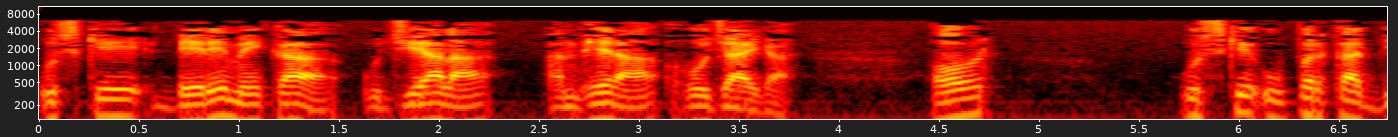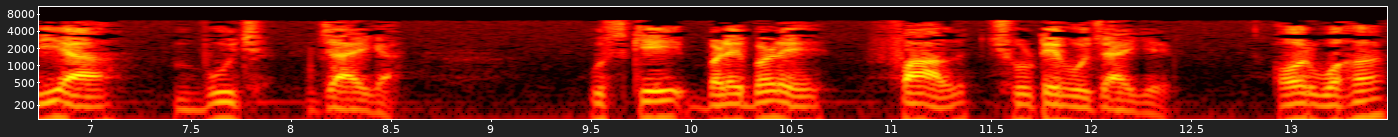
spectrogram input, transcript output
उसके डेरे में का उजियाला अंधेरा हो जाएगा और उसके ऊपर का दिया बुझ जाएगा। उसके बड़े बड़े फाल छोटे हो जाएँगे। और वह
